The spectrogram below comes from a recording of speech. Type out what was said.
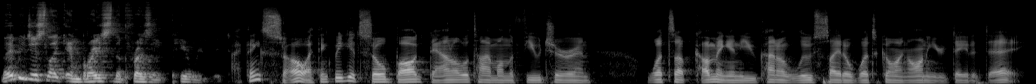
Maybe just like embrace the present. Period. I think so. I think we get so bogged down all the time on the future and what's upcoming, and you kind of lose sight of what's going on in your day to day.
